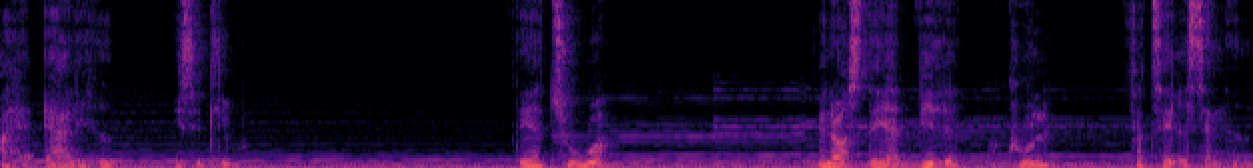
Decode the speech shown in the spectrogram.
at have ærlighed i sit liv. Det er ture, men også det er at ville og kunne fortælle sandheden.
